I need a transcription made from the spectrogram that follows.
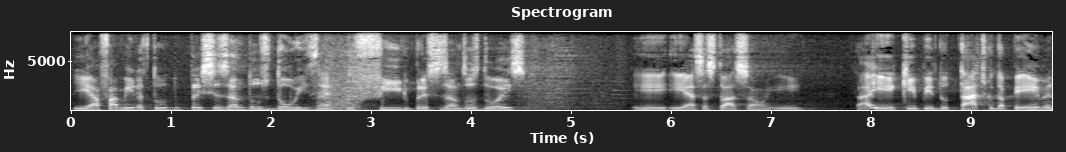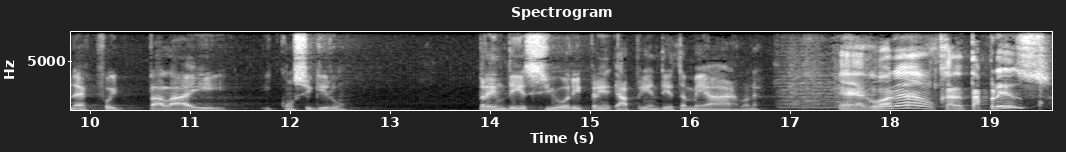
E a família tudo precisando dos dois, né? O filho precisando dos dois. E, e essa situação. E tá aí, a equipe do tático da PM, né? Que foi pra lá e, e conseguiram prender esse senhor e pre- apreender também a arma, né? É, agora o cara tá preso,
